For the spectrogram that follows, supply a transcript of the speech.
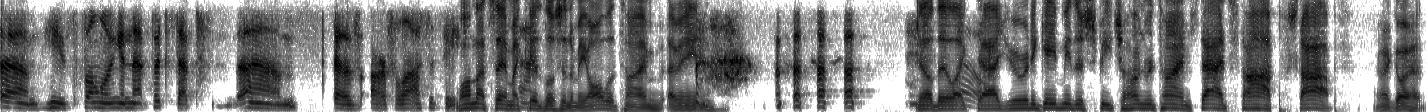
Um, he's following in that footsteps um, of our philosophy. Well, I'm not saying my kids listen to me all the time. I mean, you know, they're like, Dad, you already gave me this speech a hundred times. Dad, stop, stop. All right, go ahead.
